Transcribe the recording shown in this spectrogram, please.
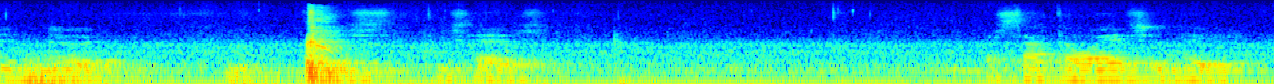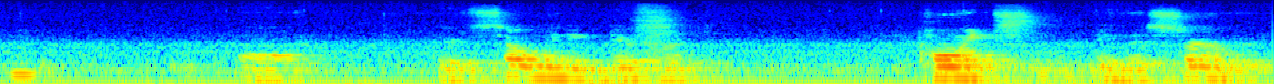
didn't do it. He says, that's not the way it should be. There's so many different points in this sermon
